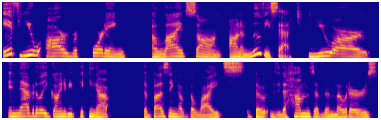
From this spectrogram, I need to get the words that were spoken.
If you are recording a live song on a movie set, you are inevitably going to be picking up the buzzing of the lights, the the hums of the motors.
